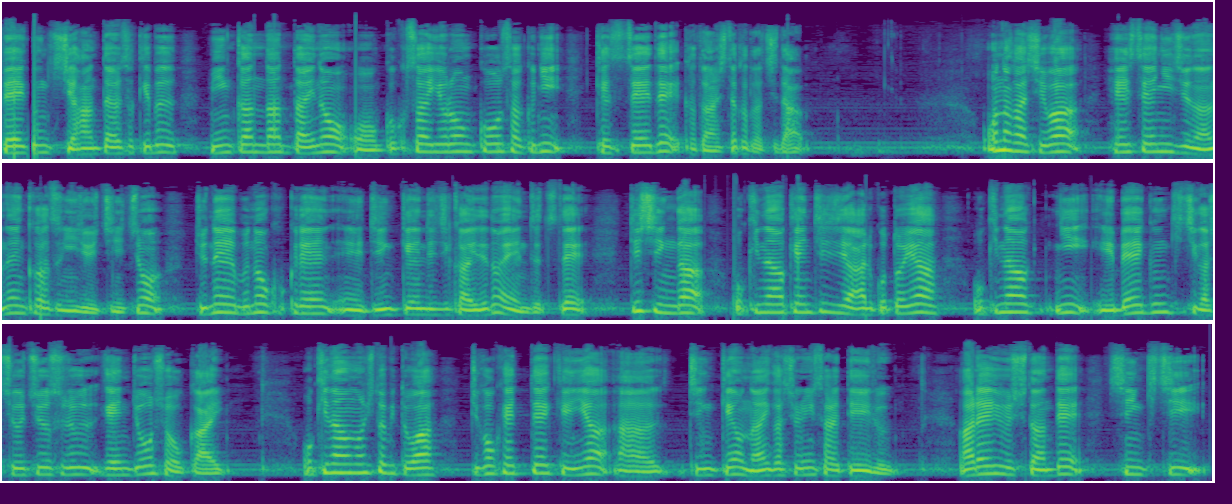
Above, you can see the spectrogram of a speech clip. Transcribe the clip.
米軍基地反対を叫ぶ民間団体の国際世論工作に結成で加担した形だ。尾長氏は平成27年9月21日のジュネーブの国連人権理事会での演説で、自身が沖縄県知事であることや、沖縄に米軍基地が集中する現状を紹介。沖縄の人々は自己決定権や人権をないがしろにされている。あらゆる手段で新基地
